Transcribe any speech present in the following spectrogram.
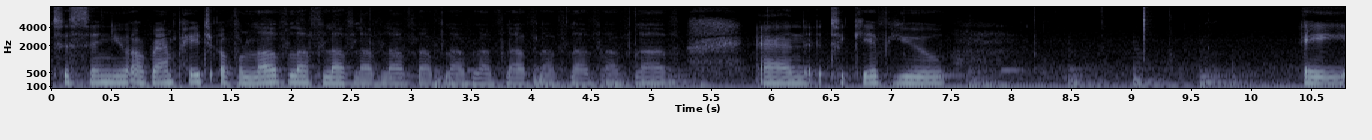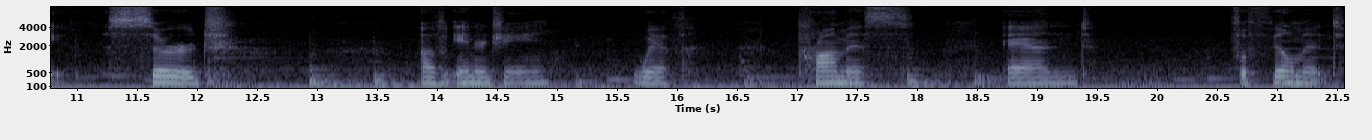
to send you a rampage of love, love, love, love, love, love, love, love, love, love, love, love, love, and to give you a surge of energy with promise and fulfillment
